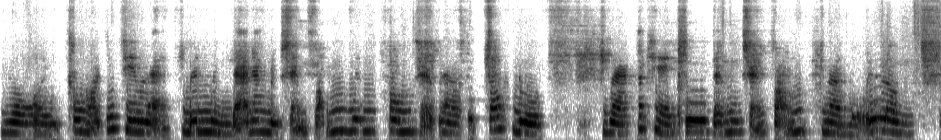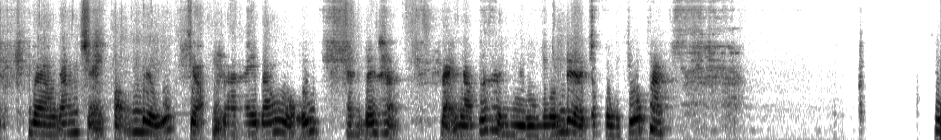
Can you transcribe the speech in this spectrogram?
Rồi, câu hỏi tiếp theo là bên mình đã đăng được sản phẩm nhưng không thể vào TikTok được và khách hàng chưa thể mua sản phẩm mà mỗi lần vào đăng sản phẩm đều rất chậm và hay báo lỗi. Thành đây là bạn gặp rất là nhiều vấn đề trong cùng lúc ha. Thì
